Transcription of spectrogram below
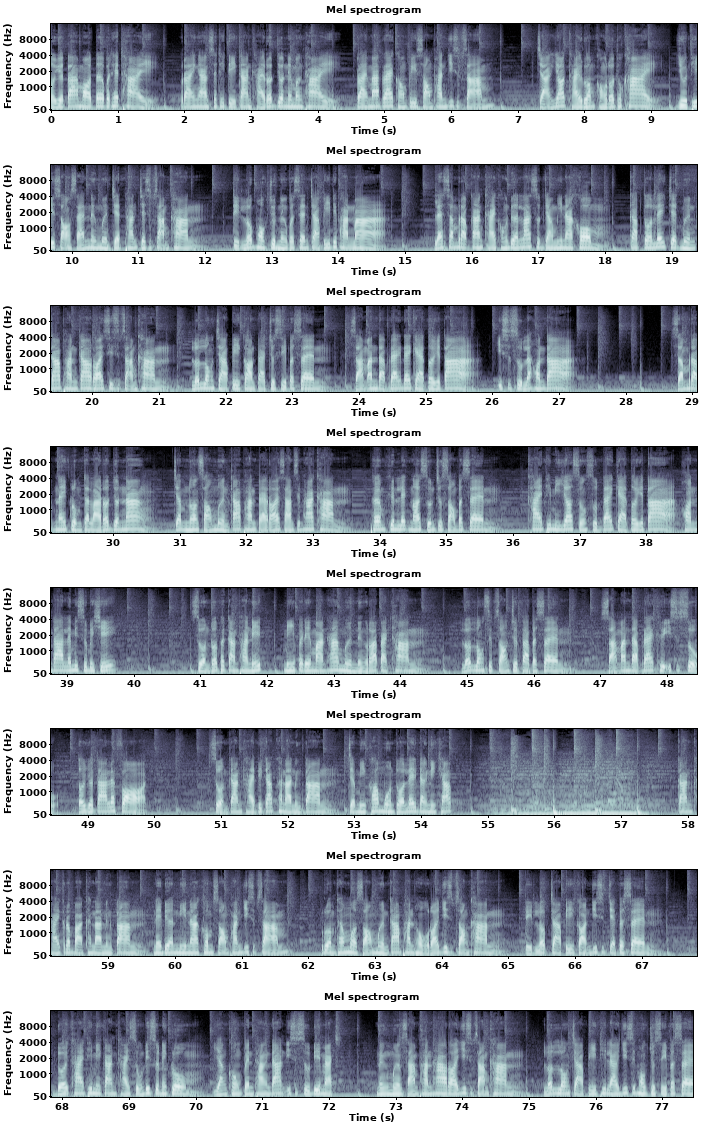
Toyota Motor ประเทศไทย รายงานสถิติการขายรถยนต์ในเมืองไทย รายมาสแรกของปี 2023 จากยอดขายรวมของรถทุกค่าย อยู่ที่ 217,073 คัน ติดลบ 6.1%จากปีที่ผ่านมา และสำหรับการขายของเดือนล่าสุดอย่างมีนาคม กับตัวเลข 79,943 คัน ลดลงจากปีก่อน 8.4% 3 อันดับแรกได้แก่ Toyota, Isuzu และ Honda สำหรับในกลุ่มตลาดรถยนต์นั่งจำนวน 29,835 คัน เพิ่มขึ้นเล็กน้อย 0.2%ค่ายที่มียอดสูงสุดได้แก่ Toyota, Honda และ Mitsubishi ส่วนรถเพื่อการพาณิชย์ มีปริมาณ 5,108 คัน ลดลง 12.8% 3 อันดับแรกคือ Isuzu, Toyota และ Ford ส่วนการขายปิกัพขนาด 1 ตัน จะมีข้อมูลตัวเลขดังนี้ครับ การขายกระบะขนาด 1 ตัน ในเดือนมีนาคม 2023 รวมทั้งหมด 29,622 คัน ติดลบจากปีก่อน 27%โดยค่ายที่มีการขายสูงที่สุดในกลุ่ม ยังคงเป็นทางด้าน Isuzu D-Max 13,523 คัน ลดลงจากปีที่แล้ว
